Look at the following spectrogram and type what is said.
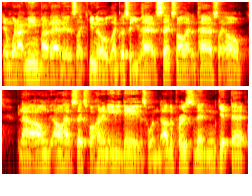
And what I mean by that is like, you know, like let's say you've had sex and all that in the past, like, oh, now I don't, I don't have sex for 180 days. When the other person didn't get that,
